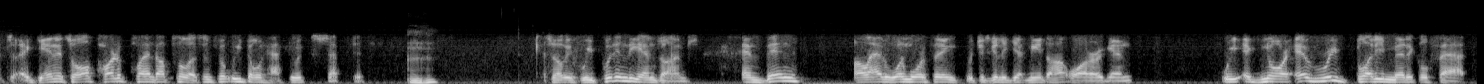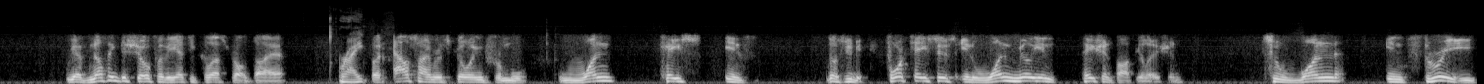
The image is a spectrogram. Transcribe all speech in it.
It's, again, it's all part of planned obsolescence, but we don't have to accept it. Mm-hmm. So if we put in the enzymes, and then I'll add one more thing, which is going to get me into hot water again. We ignore every bloody medical fad. We have nothing to show for the anti cholesterol diet, Right. but Alzheimer's going from one case in, no, excuse me, four cases in one million patient population to one in three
